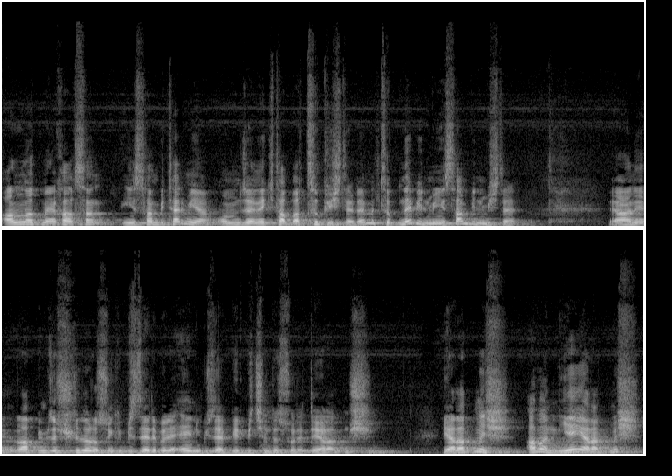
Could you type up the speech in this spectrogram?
anlatmaya kalksan insan biter mi ya? Onun üzerine kitaplar tıp işte değil mi? Tıp ne bilmi, insan bilmiş de. Yani Rabbimize şükürler olsun ki bizleri böyle en güzel bir biçimde surette yaratmış. Yaratmış ama niye yaratmış?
